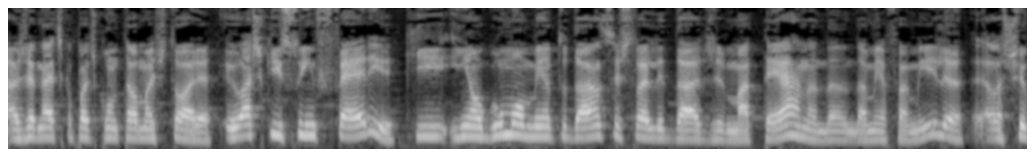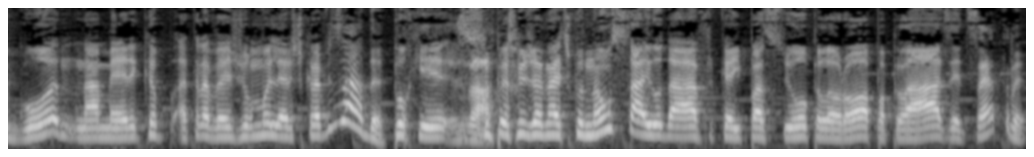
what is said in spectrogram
a genética pode contar uma história? Eu acho que isso infere que em algum momento da ancestralidade materna da, da minha família, ela chegou na América através de uma mulher escravizada. Porque Exato. se o perfil genético não saiu da África e passeou pela Europa, pela Ásia, etc.,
